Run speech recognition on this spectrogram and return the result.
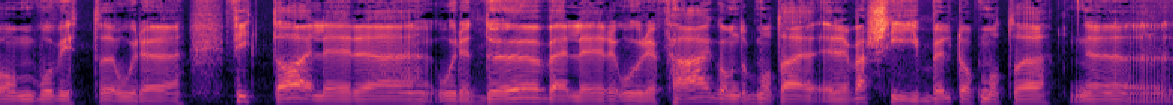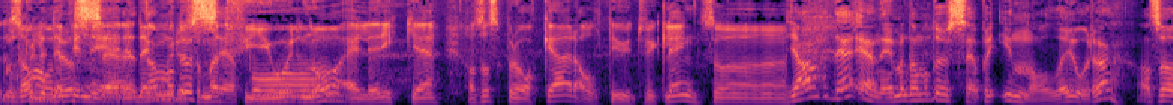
om hvorvidt ordet fitta eller eh, ordet døv eller ordet fag, om det på en måte er reversibelt og på en måte uh, skulle definere se, det ordet som et fyord på... nå, eller ikke. Altså Språket er alltid utvikling. så... Ja, det jeg enig i, men da må du se på innholdet i ordet. Altså,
